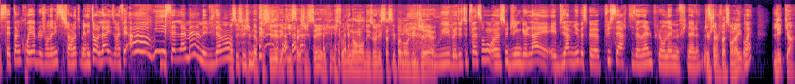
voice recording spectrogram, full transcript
cette incroyable journaliste Charlotte Méritant. Là, ils auraient fait Ah oui, celle-là même, évidemment. Non, si, si, j'ai bien précisé de qui il s'agissait. Ils se sont dit Non, non, désolé, ça, c'est pas dans le budget. Oui, bah de toute façon, euh, ce jingle-là est, bien mieux parce que plus c'est artisanal, plus on aime au final. Tu veux que je te le fasse en live Ouais. Les cas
